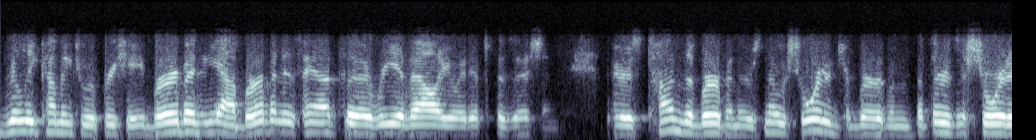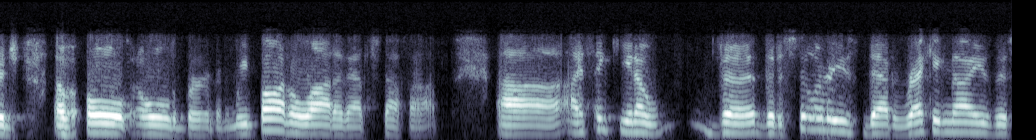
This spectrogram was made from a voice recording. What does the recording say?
really coming to appreciate bourbon, yeah, bourbon has had to reevaluate its position. There's tons of bourbon. There's no shortage of bourbon, but there's a shortage of old, old bourbon. We bought a lot of that stuff up. Uh, I think you know the the distilleries that recognize this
